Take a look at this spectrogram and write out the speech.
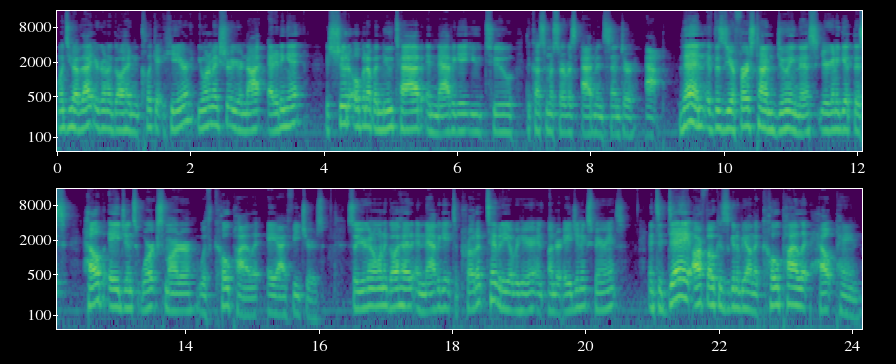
Once you have that, you're gonna go ahead and click it here. You wanna make sure you're not editing it. It should open up a new tab and navigate you to the Customer Service Admin Center app. Then, if this is your first time doing this, you're gonna get this help agents work smarter with Copilot AI features. So you're going to want to go ahead and navigate to productivity over here and under agent experience. And today our focus is going to be on the Copilot help pane.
